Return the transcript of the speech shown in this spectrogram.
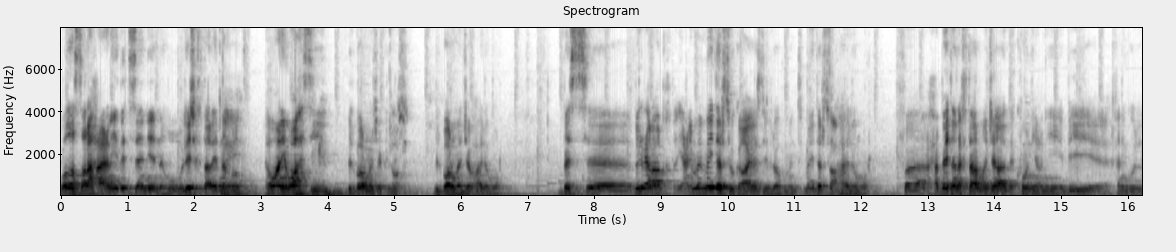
والله الصراحة يعني إذا تسألني إنه ليش اختاريت إيه. نفط؟ هو أنا واهسي بالبرمجة كلش okay. بالبرمجة وهاي الأمور بس آه، بالعراق يعني ما يدرسوك iOS development ما يدرسوك. هاي الأمور فحبيت أنا أختار مجال أكون يعني بي خلينا نقول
